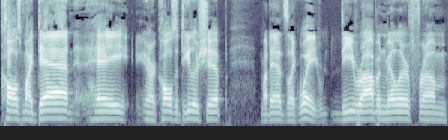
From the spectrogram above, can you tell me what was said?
calls my dad, hey, you know, calls a dealership. My dad's like, wait, the Robin Miller from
